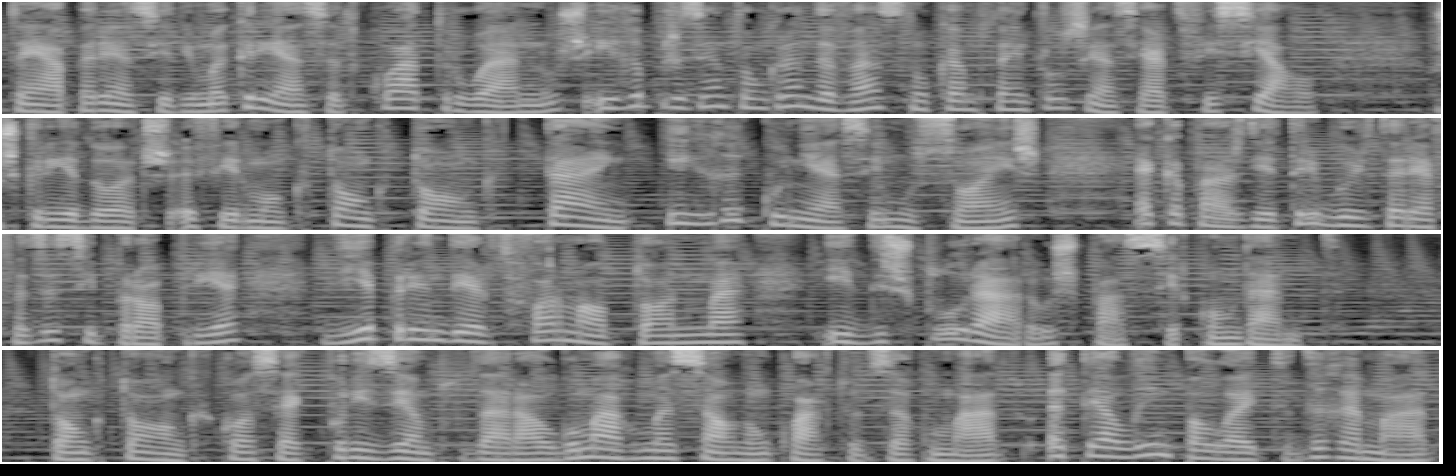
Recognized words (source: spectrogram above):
tem a aparência de uma criança de 4 anos e representa um grande avanço no campo da inteligência artificial. Os criadores afirmam que Tong Tong tem e reconhece emoções, é capaz de atribuir tarefas a si própria, de aprender de forma autónoma e de explorar o espaço circundante. Tong Tong consegue, por exemplo, dar alguma arrumação num quarto desarrumado, até limpa leite derramado,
